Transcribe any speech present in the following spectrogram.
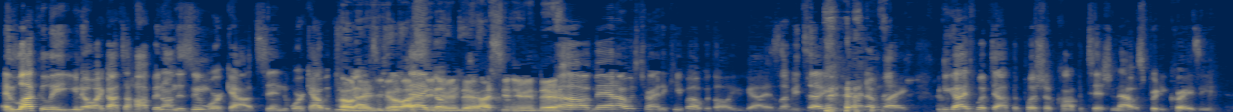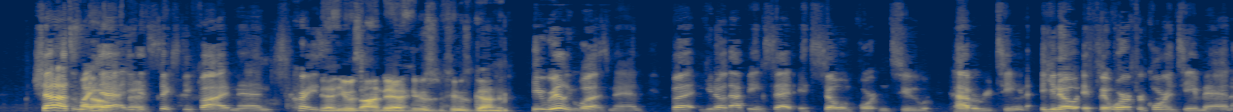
And luckily, you know, I got to hop in on the Zoom workouts and work out with you oh, guys. there you go. I seen you in there. I seen you in there. Oh man, I was trying to keep up with all you guys. Let me tell you, man. I'm like, when you guys whipped out the push-up competition, that was pretty crazy. Shout out to my oh, dad. Man. He did 65, man. It's crazy. Yeah, he was on there. He was he was gunning. He really was, man. But you know, that being said, it's so important to have a routine. You know, if it were for quarantine, man,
